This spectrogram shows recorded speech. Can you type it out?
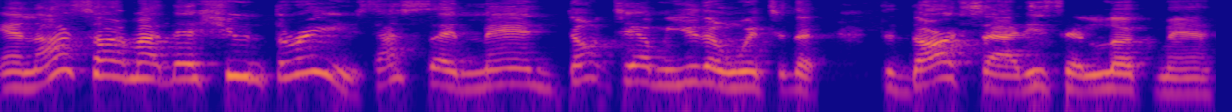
And I saw him out there shooting threes. I said, "Man, don't tell me you don't went to the, the dark side." He said, "Look, man,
